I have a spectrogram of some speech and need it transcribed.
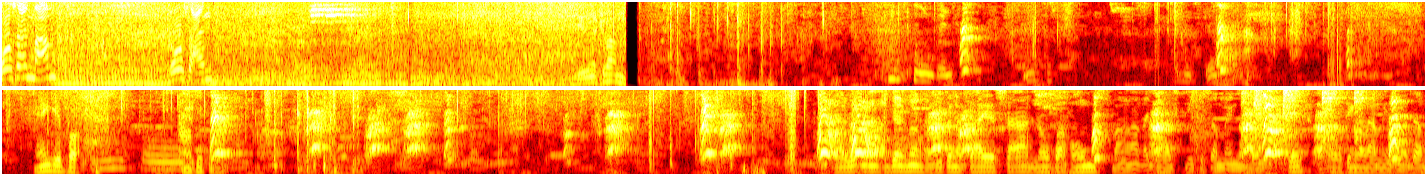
Rosan, ma'am? Rosan? Dito na si ma'am. Thank you po. Thank you po. Ayun mga kadyans, no? nandito na tayo sa Nova Homes mga kadyans dito sa may Nova Liches. Kakarating na namin ni madam,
